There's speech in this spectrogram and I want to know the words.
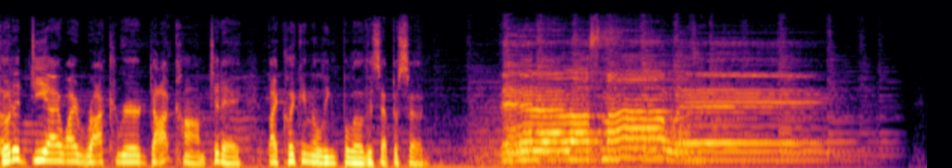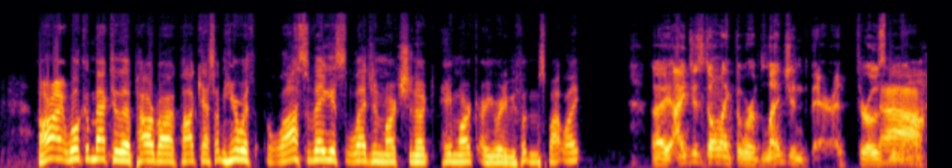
Go to DIYrockcareer.com today by clicking the link below this episode. All right, welcome back to the Power by Rock podcast. I'm here with Las Vegas legend Mark Shunock. Hey, Mark, are you ready to be put in the spotlight? Uh, I just don't like the word legend there. It throws ah. me off.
